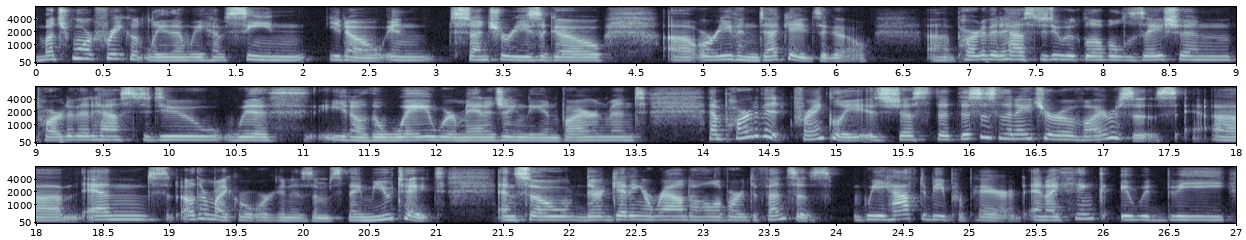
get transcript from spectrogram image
much more frequently than we have seen, you know, in centuries ago uh, or even decades ago. Uh, part of it has to do with globalization. Part of it has to do with, you know, the way we're managing the environment, and part of it, frankly, is just that this is the nature of viruses um, and other microorganisms. They mutate, and so they're getting around all of our defenses. We have to be prepared, and I think it would be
